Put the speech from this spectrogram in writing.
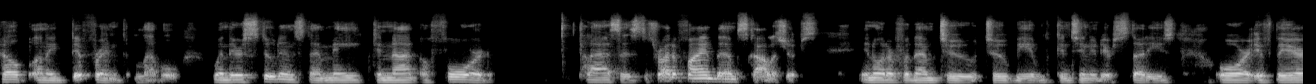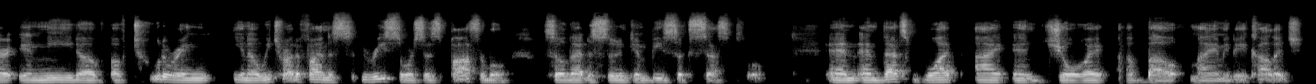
help on a different level when there's students that may cannot afford classes to try to find them scholarships in order for them to to be able to continue their studies. Or if they're in need of of tutoring you know we try to find the resources possible so that the student can be successful. And and that's what i enjoy about miami-dade college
